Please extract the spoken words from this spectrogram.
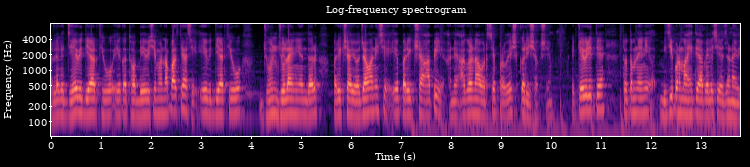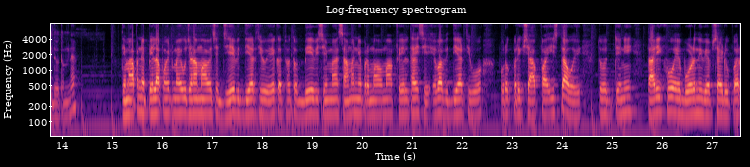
એટલે કે જે વિદ્યાર્થીઓ એક અથવા બે વિષયમાં નાપાસ થયા છે, એ વિદ્યાર્થીઓ જૂન જુલાઈની અંદર પરીક્ષા યોજાવાની છે, એ પરીક્ષા આપી અને આગળના વર્ષે પ્રવેશ કરી શકશે. એ કેવી રીતે? તો તમને એની બીજી પણ માહિતી આપેલી છે, એ જણાવી દઉં તમને. તેમાં આપણને પહેલા પોઈન્ટમાં એવું જણાવવામાં આવે છે, જે વિદ્યાર્થીઓ એક અથવા તો બે વિષયમાં સામાન્ય પ્રમાણમાં ફેલ થાય છે, એવા વિદ્યાર્થીઓ પૂરક પરીક્ષા આપવા ઈચ્છતા હોય, તો તેની તારીખો એ બોર્ડની વેબસાઇટ ઉપર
